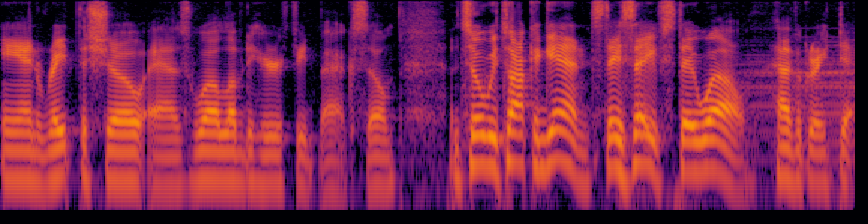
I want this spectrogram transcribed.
and rate the show as well. Love to hear your feedback. So until we talk again, stay safe, stay well, have a great day.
